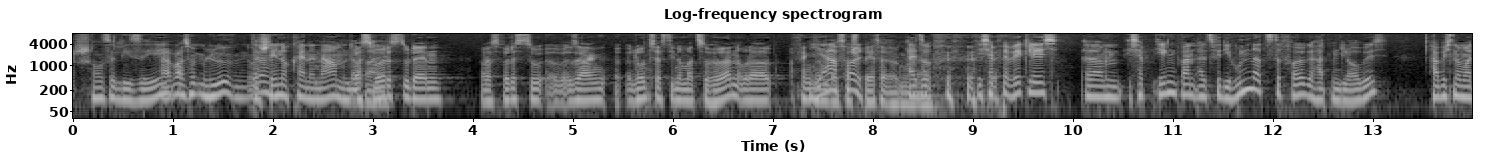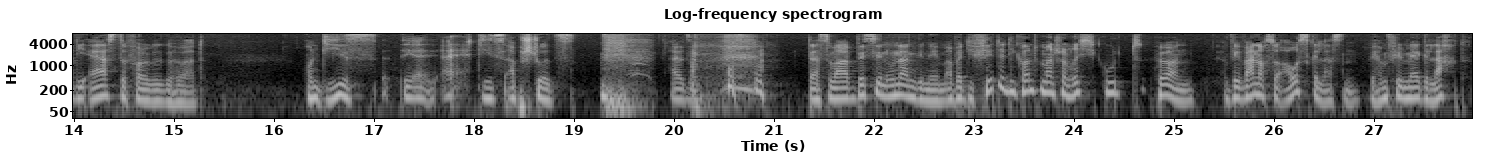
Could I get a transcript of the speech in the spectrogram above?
Champs-Élysées. Da war es mit dem Löwen, oder? da stehen noch keine Namen dabei. Was würdest du denn, was würdest du äh, sagen, lohnt sich das, die nochmal zu hören oder fängt man ja, besser voll. später irgendwann Also an? ich habe ja wirklich, ähm, ich habe irgendwann, als wir die hundertste Folge hatten, glaube ich, habe ich nochmal die erste Folge gehört. Und die ist, äh, äh, die ist Absturz. also, das war ein bisschen unangenehm. Aber die vierte, die konnte man schon richtig gut hören. Wir waren noch so ausgelassen. Wir haben viel mehr gelacht.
